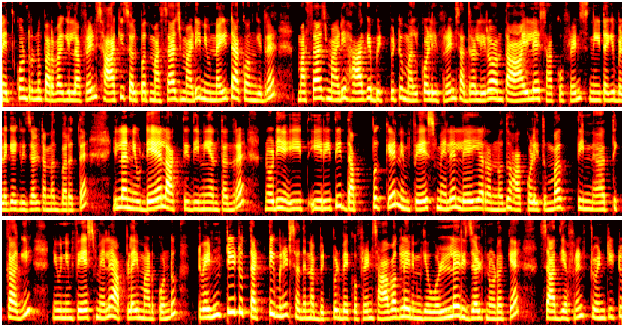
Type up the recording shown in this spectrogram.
ಮೆತ್ಕೊಂಡ್ರೂ ಪರವಾಗಿಲ್ಲ ಫ್ರೆಂಡ್ಸ್ ಹಾಕಿ ಸ್ವಲ್ಪ ಹೊತ್ತು ಮಸಾಜ್ ಮಾಡಿ, ನೀವು ನೈಟ್ ಹಾಕೋಂಗಿದ್ರೆ ಮಸಾಜ್ ಮಾಡಿ ಹಾಗೆ ಬಿಟ್ಬಿಟ್ಟು ಮಲ್ಕೊಳ್ಳಿ ಫ್ರೆಂಡ್ಸ್ ಅದರಲ್ಲಿರೋ ಅಂಥ ಆಯಿಲೇ ಸಾಕು ಫ್ರೆಂಡ್ಸ್ ನೀಟಾಗಿ ಬೆಳಗ್ಗೆ ರಿಸಲ್ಟ್ ಅನ್ನೋದು ಬರುತ್ತೆ. ಇಲ್ಲ ನೀವು ಡೇಲ್ ಹಾಕ್ತಿದ್ದೀನಿ ಅಂತಂದರೆ ನೋಡಿ ಈ ಈ ರೀತಿ ದಪ್ಪಕ್ಕೆ ನಿಮ್ಮ ಫೇಸ್ ಮೇಲೆ ಲೇಯರ್ ಅನ್ನೋದು ಹಾಕ್ಕೊಳ್ಳಿ ತುಂಬ ತಿನ್ ತಿಕ್ಕಾಗಿ ನೀವು ನಿಮ್ಮ ಫೇಸ್ ಮೇಲೆ ಅಪ್ಲೈ ಮಾಡಿಕೊಂಡು ಟ್ವೆಂಟಿ ಟು ತರ್ಟಿ ಮಿನಿಟ್ಸ್ ಅದನ್ನು ಬಿಟ್ಬಿಡಬೇಕು ಫ್ರೆಂಡ್ಸ್ ನಿಮಗೆ ಒಳ್ಳೆ ರಿಸಲ್ಟ್ ನೋಡೋಕ್ಕೆ ಸಾಧ್ಯ friends twenty to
